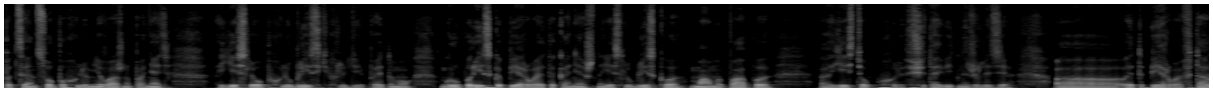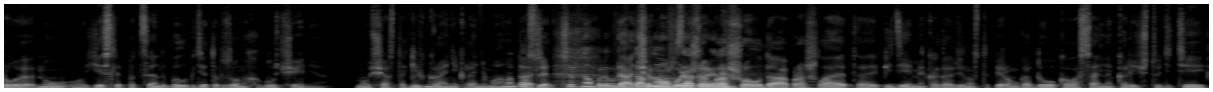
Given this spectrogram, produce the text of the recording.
пациент с опухолью, мне важно понять, есть ли опухоль у близких людей. Поэтому группа риска первая, это, конечно, если у близкого мамы, папы, э, есть опухоль в щитовидной железе. А, это первое. Второе, ну, если пациент был где-то в зонах облучения, ну, сейчас таких крайне-крайне мало. Ну, да, После... Чернобыль уже да, давно Чернобыль уже, уже прошел, да, прошла эта эпидемия, когда в 91 году колоссальное количество детей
